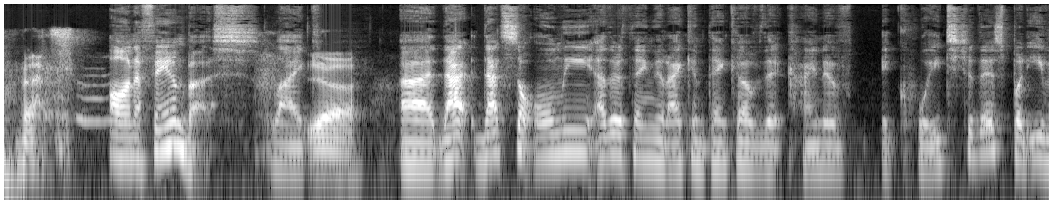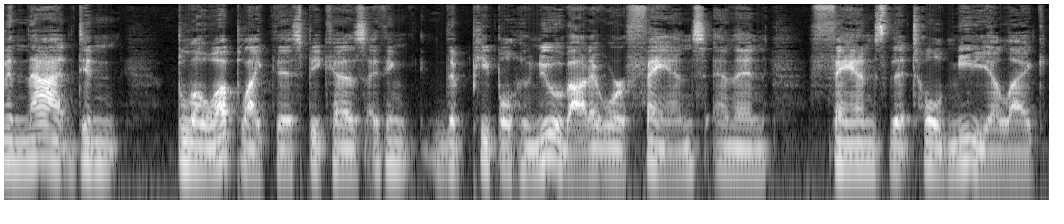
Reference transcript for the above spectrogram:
that's on a fan bus. Like yeah. Uh, that that's the only other thing that I can think of that kind of equates to this. But even that didn't blow up like this because I think the people who knew about it were fans, and then fans that told media like,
